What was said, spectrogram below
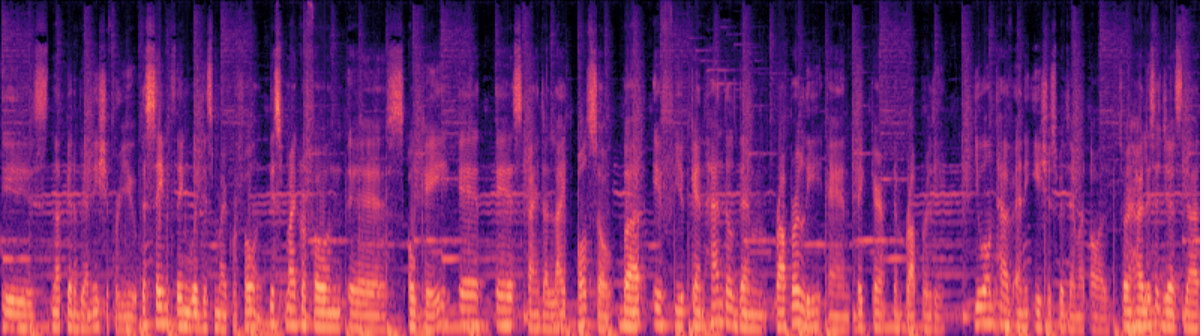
is not gonna be an issue for you. The same thing with this microphone. This microphone is okay. It is kinda light also, but if you can handle them properly and take care of them properly, you won't have any issues with them at all. So I highly suggest that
